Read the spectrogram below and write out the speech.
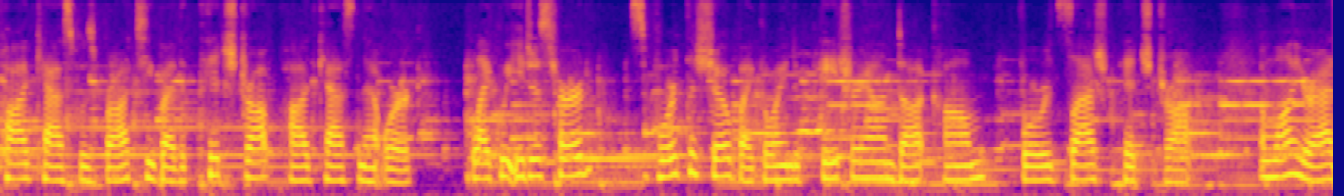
podcast was brought to you by the Pitch Drop Podcast Network. Like what you just heard? Support the show by going to patreon.com forward slash pitch drop. And while you're at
